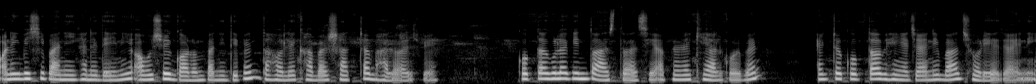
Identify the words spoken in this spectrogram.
অনেক বেশি পানি এখানে দেয়নি অবশ্যই গরম পানি দিবেন, তাহলে খাবার স্বাদটা ভালো আসবে। কোপ্তাগুলো কিন্তু আস্ত আছে, আপনারা খেয়াল করবেন। একটা কোপ্তাও ভেঙে যায়নি বা ছড়িয়ে যায়নি।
